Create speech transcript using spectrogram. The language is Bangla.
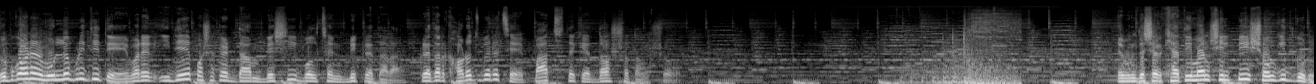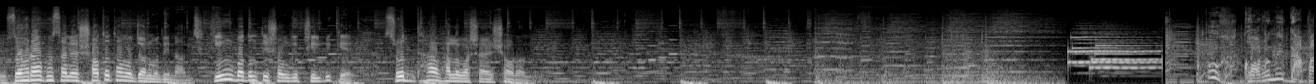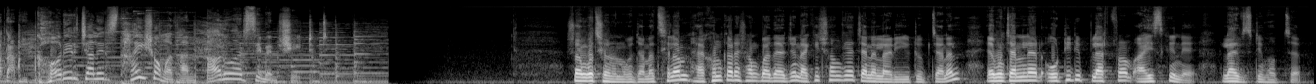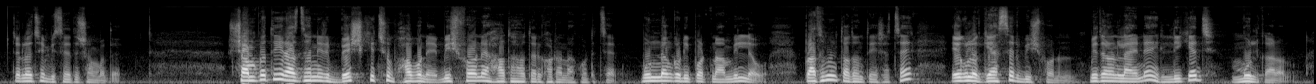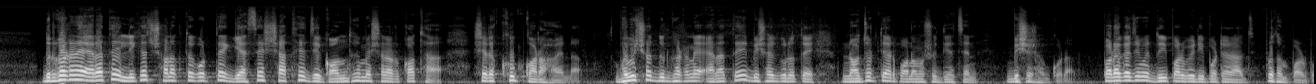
উপকরণের মূল্য বৃদ্ধিতে এবারের ঈদে পোশাকের দাম বেশি বলছেন বিক্রেতারা। ক্রেতার খরচ বেড়েছে পাঁচ থেকে দশ শতাংশ। এবং দেশের খ্যাতিমান শিল্পী সংগীত গুরু সোহরাব হোসেনের শততম জন্মদিন আজ। কিংবদন্তি সংগীত শিল্পীকে শ্রদ্ধা ভালোবাসায় স্মরণ। উহ গরমে দাপাদাপি। ঘরের চালের স্থায়ী সমাধান আরও আর সিমেন্ট শিট। সংবাদ শিরোনামগুলো জানাচ্ছিলাম। এখনকার সংবাদ আয়োজন একই সঙ্গে চ্যানেলের ইউটিউব চ্যানেল এবং চ্যানেলের ওটিটি প্ল্যাটফর্ম আই স্ক্রিনে লাইভ স্ট্রিম হচ্ছে। চলে হচ্ছে বিস্তারিত সংবাদে। সম্প্রতি রাজধানীর বেশ কিছু ভবনে বিস্ফোরণে হতাহতের ঘটনা ঘটেছে। পূর্ণাঙ্গ রিপোর্ট না মিললেও প্রাথমিক তদন্তে এসেছে, এগুলো গ্যাসের বিস্ফোরণ। বিতরণ লাইনে লিকেজ মূল কারণ। দুর্ঘটনা এড়াতে লিকেজ শনাক্ত করতে গ্যাসের সাথে যে গন্ধ মেশানোর কথা, সেটা খুব করা হয় না। ভবিষ্যৎ দুর্ঘটনা এড়াতে বিষয়গুলোতে নজর দেওয়ার পরামর্শ দিয়েছেন বিশেষজ্ঞরা। পরাগাজিমের দুই পর্বের রিপোর্টের আজ প্রথম পর্ব।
